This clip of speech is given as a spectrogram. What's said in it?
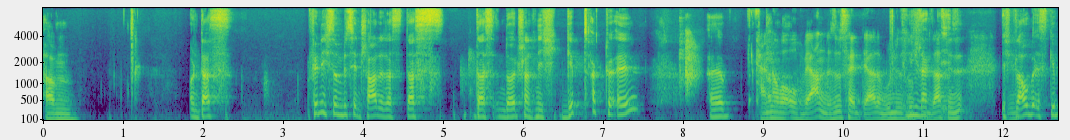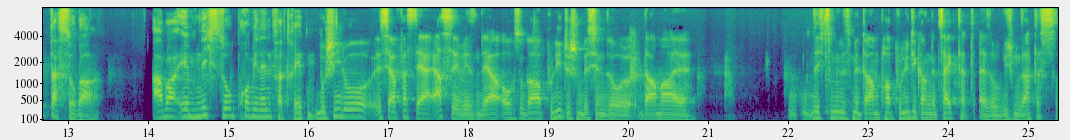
Ähm, und das finde ich so ein bisschen schade, dass das das in Deutschland nicht gibt aktuell. Äh, Kann aber auch werden. Das ist halt, ja, wo du so gesagt, sagst, sind, ich glaube, es gibt das sogar, aber eben nicht so prominent vertreten. Bushido ist ja fast der Erste gewesen, der auch sogar politisch ein bisschen so da mal sich zumindest mit da ein paar Politikern gezeigt hat. Also wie schon gesagt, das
